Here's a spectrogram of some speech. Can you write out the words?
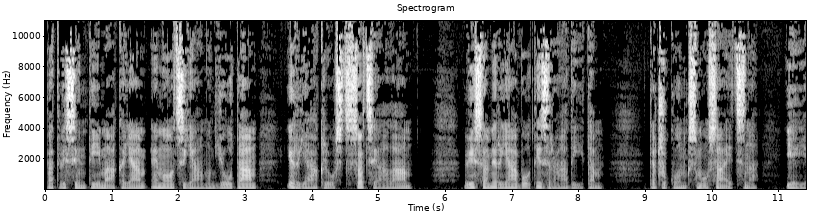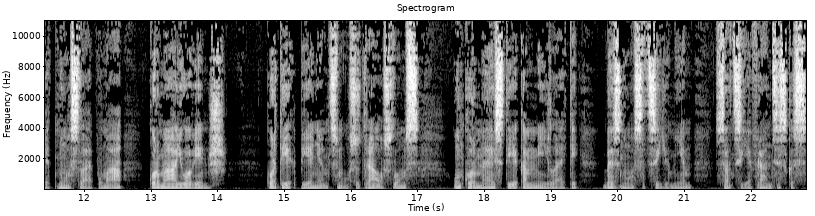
pat visintīmākajām emocijām un jūtām, ir jākļūst sociālām. Visam ir jābūt izrādītam, taču kungs mūs aicina ieiet noslēpumā, kur mājo viņš, kur tiek pieņemts mūsu trauslums un kur mēs tiekam mīlēti bez nosacījumiem, sacīja Franciskas.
